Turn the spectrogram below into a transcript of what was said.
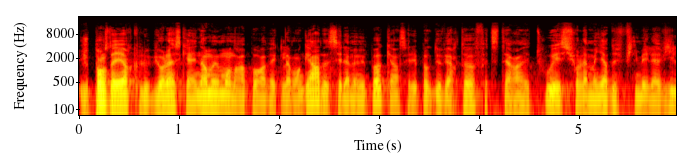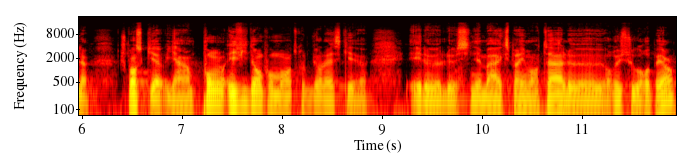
je pense d'ailleurs que le burlesque a énormément de rapport avec l'avant-garde. C'est la même époque, hein, c'est l'époque de Vertov, etc. Et, sur la manière de filmer la ville, je pense qu'il y a- un pont évident pour moi entre le burlesque et, euh, le cinéma expérimental euh, russe ou européen.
